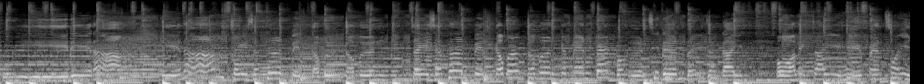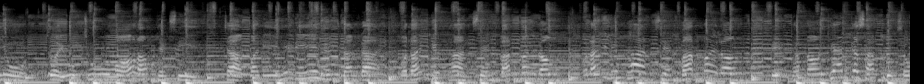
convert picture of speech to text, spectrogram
คุยได้รังได้รังใจสะเทือนเป็นกระเบือนกระเบือนใจสะเทือนเป็นกระเบือนกระเบือนกันแม่นแฟนบอกอื่นที่เดินได้จังใด ขอแรงใจให้แฟนซอยอยู่ ช่วยอุ้มชูหมอลำแท็กซี่ จากวันนี้ให้ดีเห็นจังได้วันไหนลืมทานเสียงบัตรน้อยลองวันไหนลืมทานเสียงบัตรน้อยลองเป็นทำนองแค้นกษัตริย์ลูกโซ่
